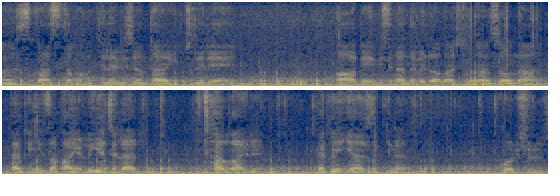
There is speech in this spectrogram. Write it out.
Öz Kastamonu televizyon takipçileri abimizle de vedalaştıktan sonra hepinize hayırlı geceler. Gitar gayrı. Epey gezdik yine. Görüşürüz.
